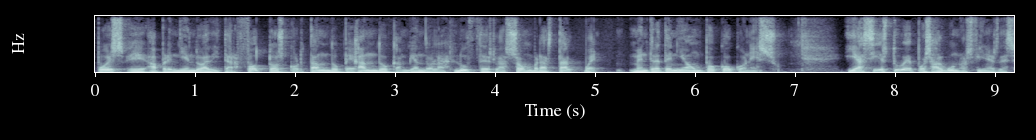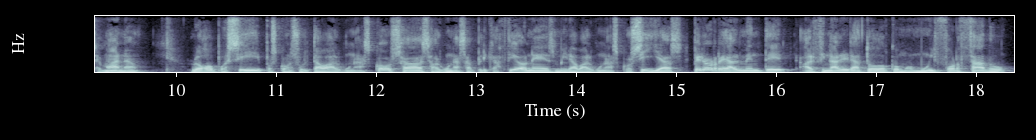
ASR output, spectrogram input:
pues eh, aprendiendo a editar fotos, cortando, pegando, cambiando las luces, las sombras, tal. Bueno, me entretenía un poco con eso. Y así estuve pues algunos fines de semana. Luego pues sí, pues consultaba algunas cosas, algunas aplicaciones, miraba algunas cosillas, pero realmente al final era todo como muy forzado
